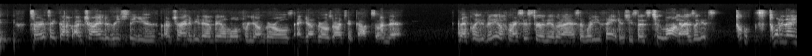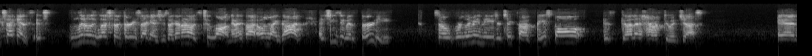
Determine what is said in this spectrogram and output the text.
started TikTok. I'm trying to reach the youth. I'm trying to be there available for young girls, and young girls are on TikTok, so I'm there. And I played a video for my sister the other night. I said, "What do you think?" And she said, "It's too long." And I was like, "It's, it's 29 seconds. It's literally less than 30 seconds." She's like, "I don't know. It's too long." And I thought, "Oh my god!" And she's even 30. So we're living in the age of TikTok. Baseball is gonna have to adjust, and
